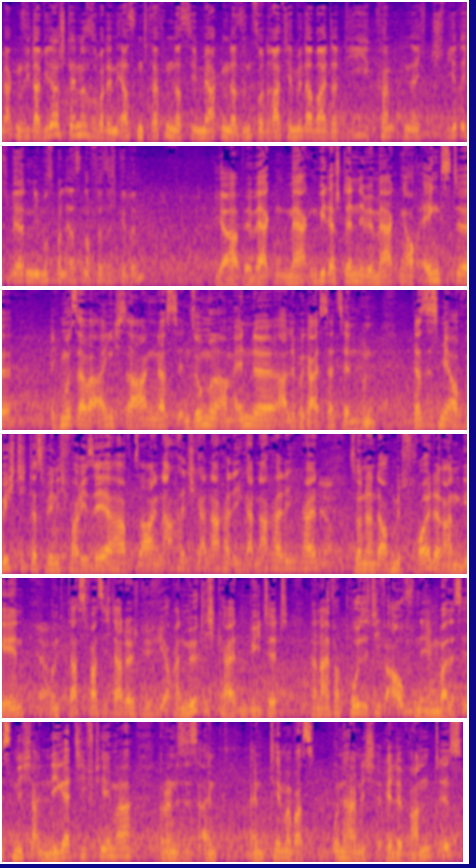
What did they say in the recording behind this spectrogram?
Merken Sie da Widerstände, so bei den ersten Treffen, dass Sie merken, da sind so drei, vier Mitarbeiter, die könnten echt schwierig werden, die muss man erst noch für sich gewinnen? Ja, wir merken, merken Widerstände, wir merken auch Ängste. Ich muss aber eigentlich sagen, dass in Summe am Ende alle begeistert sind. Und das ist mir auch wichtig, dass wir nicht pharisäerhaft sagen, Nachhaltigkeit, Nachhaltigkeit, Nachhaltigkeit, Ja. sondern da auch mit Freude rangehen Ja. und das, was sich dadurch natürlich auch an Möglichkeiten bietet, dann einfach positiv aufnehmen. Weil es ist nicht ein Negativthema, sondern es ist ein, ein Thema, was unheimlich relevant ist.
